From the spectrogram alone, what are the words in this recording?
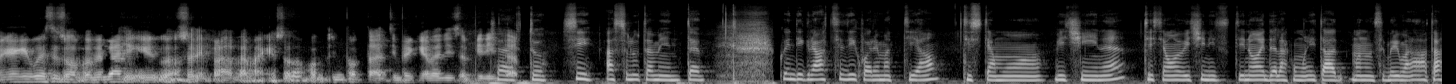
perché anche queste sono problematiche che non se ne parla, ma che sono molto importanti perché la disabilità. Certo, sì, assolutamente. Quindi grazie di cuore Mattia, ti stiamo vicine, ti stiamo vicini tutti noi della comunità Ma non sembri malata,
